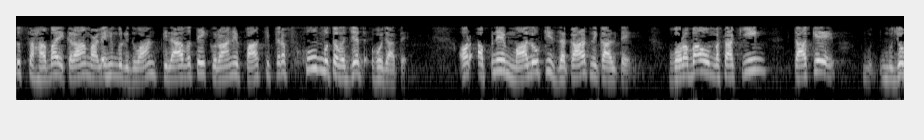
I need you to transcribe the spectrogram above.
تو صحابہ اکرام علیہ مردوان تلاوت قرآن پاک کی طرف خوب متوجہ ہو جاتے اور اپنے مالوں کی زکوٰۃ نکالتے۔ غربا و مساکین تاکہ جو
